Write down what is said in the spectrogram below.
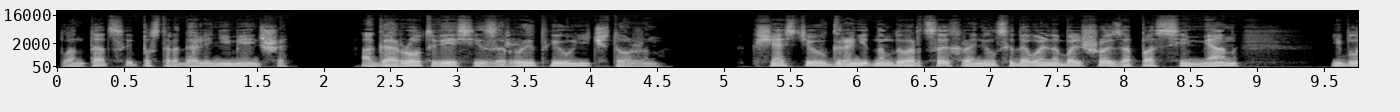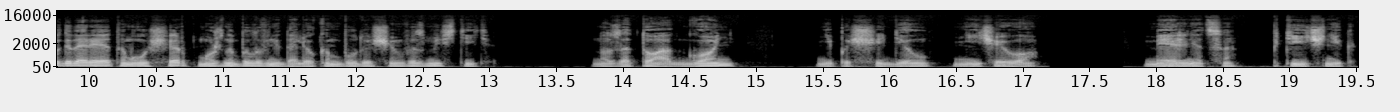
Плантации пострадали не меньше. Огород весь изрыт и уничтожен. К счастью, в гранитном дворце хранился довольно большой запас семян, и благодаря этому ущерб можно было в недалеком будущем возместить. Но зато огонь не пощадил ничего. Мельница, птичник,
